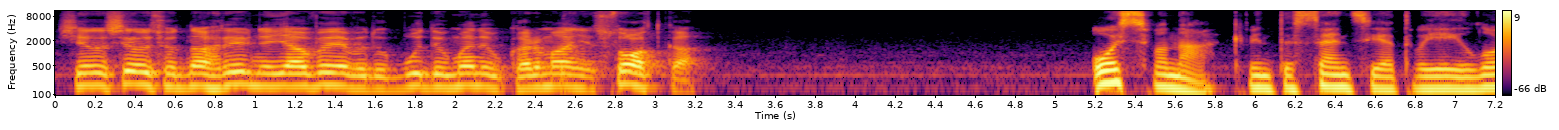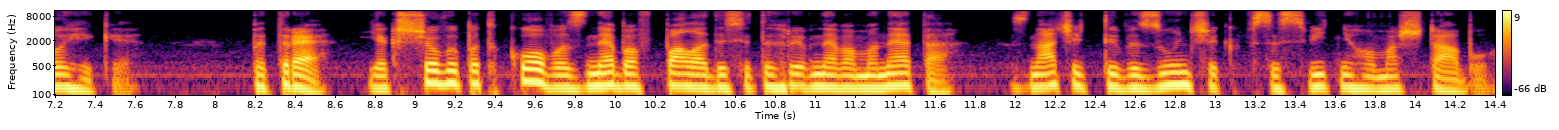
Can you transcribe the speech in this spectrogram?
Ще лишилась одна гривня, я виведу, буде в мене в кармані сотка. Ось вона, квінтесенція твоєї логіки. Петре, якщо випадково з неба впала 10-гривнева монета, значить ти везунчик всесвітнього масштабу.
